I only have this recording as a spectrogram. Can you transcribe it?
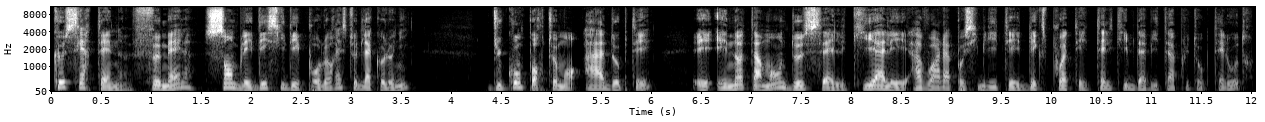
que certaines femelles semblaient décider pour le reste de la colonie du comportement à adopter et, notamment de celles qui allaient avoir la possibilité d'exploiter tel type d'habitat plutôt que tel autre,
